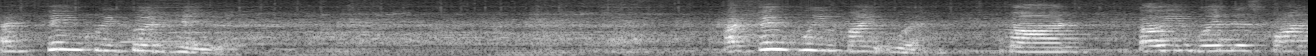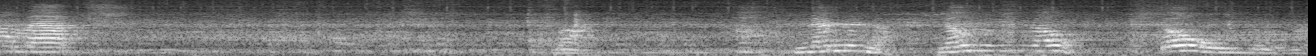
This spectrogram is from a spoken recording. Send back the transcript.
I think we could hit it. I think we might win. Come on. Oh, you win this final match. Come on. No, no, no. No, no, no. No, no, no.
